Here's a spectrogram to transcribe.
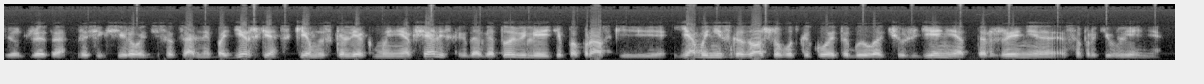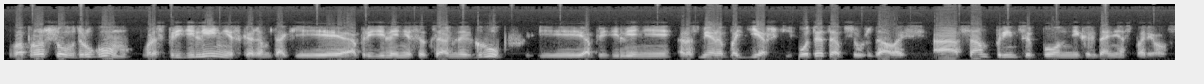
бюджета зафиксировать социальной поддержки. С кем из коллег мы не общались, когда готовили эти поправки, я бы не сказал, что вот какое-то было отчуждение, отторжение, сопротивление. Вопрос шел в другом, в распределении, скажем так, и определении социальных групп, и определении размера поддержки. Вот это обсуждалось, а сам принцип, он никогда не оспаривался.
